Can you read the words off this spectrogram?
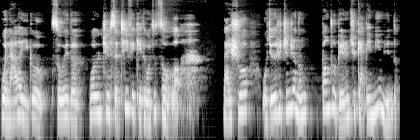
我拿了一个所谓的 volunteer certificate，我就走了。来说，我觉得是真正能帮助别人去改变命运的，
